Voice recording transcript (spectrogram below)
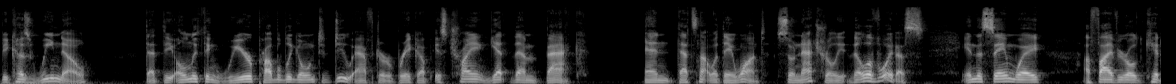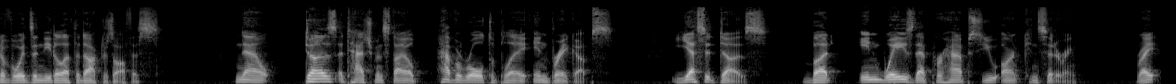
Because we know that the only thing we're probably going to do after a breakup is try and get them back and that's not what they want. So naturally, they'll avoid us in the same way a five year old kid avoids a needle at the doctor's office. Now, does attachment style have a role to play in breakups? Yes, it does, but in ways that perhaps you aren't considering, right?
